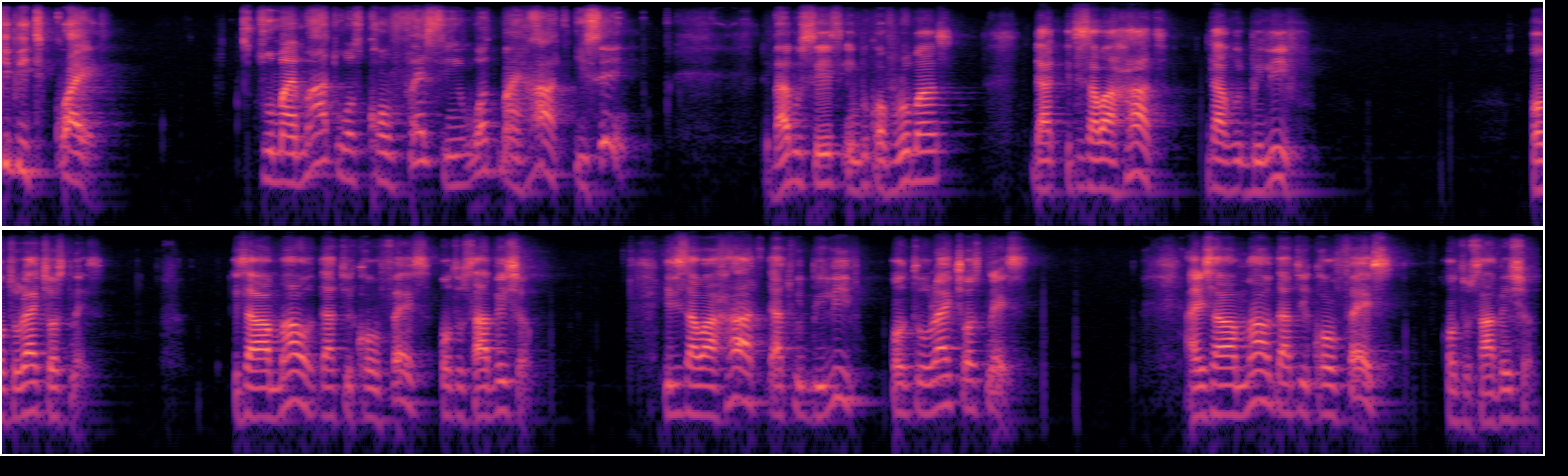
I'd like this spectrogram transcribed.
keep it quiet. So my mouth was confessing what my heart is saying. The Bible says in book of Romans that it is our heart that we believe unto righteousness. It's our mouth that we confess unto salvation. It is our heart that we believe unto righteousness. And it's our mouth that we confess unto salvation.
